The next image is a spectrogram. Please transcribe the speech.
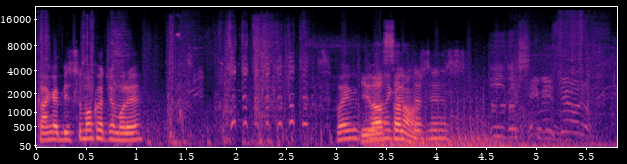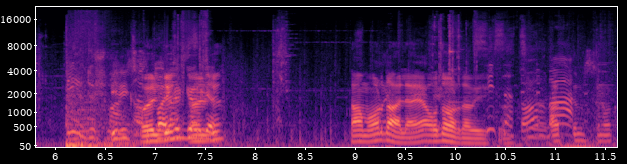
kanka bir smoke atıyorum oraya. Spike'ı bir Heal plana atsana ama. gösterseniz. bir düşman Biri- kaldı. Öldü Spike'ı gölge. Tamam orada hala ya. O da orada büyük ihtimal. Attım smoke.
